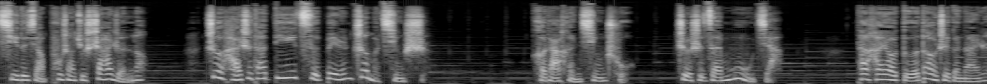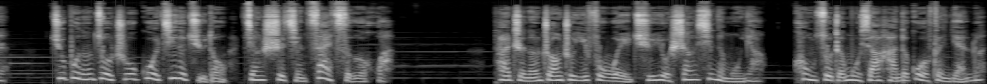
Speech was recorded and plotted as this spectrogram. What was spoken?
气得想扑上去杀人了。这还是他第一次被人这么轻视，可他很清楚。这是在穆家，他还要得到这个男人，就不能做出过激的举动，将事情再次恶化。他只能装出一副委屈又伤心的模样，控诉着穆萧寒的过分言论。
